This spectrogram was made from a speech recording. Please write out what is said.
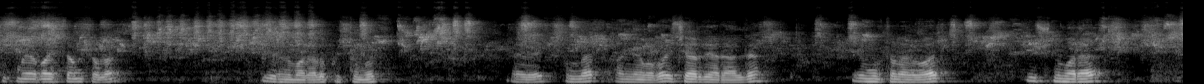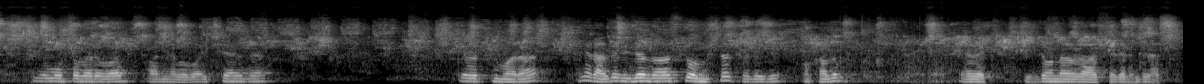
çıkmaya başlamış olan bir numaralı kuşumuz. Evet, bunlar anne baba içeride herhalde. Yumurtaları var. 3 numara yumurtaları var. Anne baba içeride. 4 numara. Herhalde bizden rahatsız olmuşlar. Şöyle bir bakalım. Evet, biz de onları rahatsız edelim biraz.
